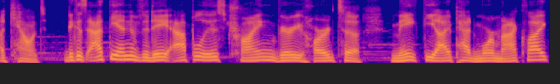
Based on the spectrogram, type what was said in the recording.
account. Because at the end of the day, Apple is trying very hard to make the iPad more Mac-like,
